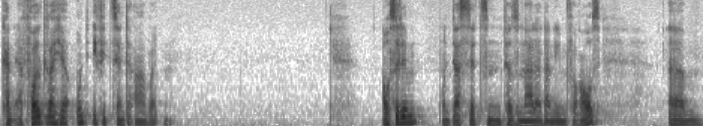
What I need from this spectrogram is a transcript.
kann erfolgreicher und effizienter arbeiten. Außerdem, und das setzen Personaler dann eben voraus, ähm,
